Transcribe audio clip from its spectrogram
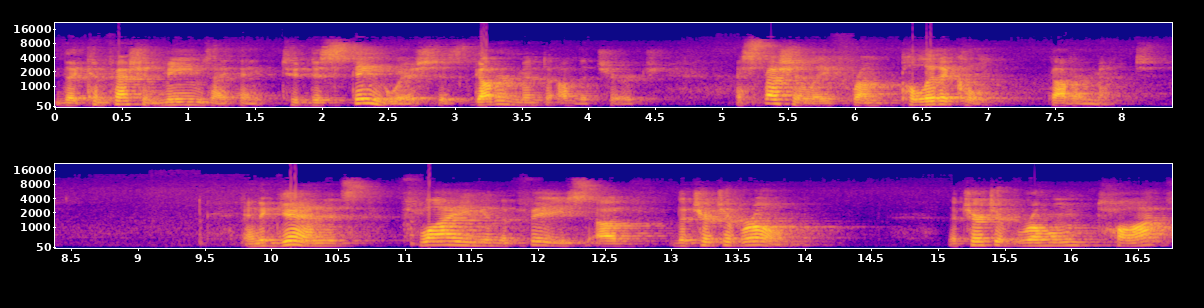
the confession means, I think, to distinguish this government of the church, especially from political government. And again, it's flying in the face of the Church of Rome. The Church of Rome taught,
